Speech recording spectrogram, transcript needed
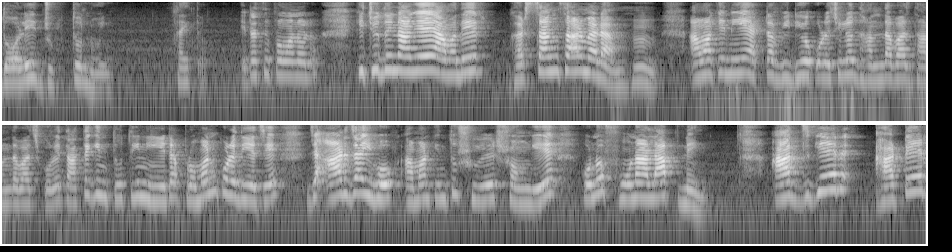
দলে যুক্ত নই। তাই তো? এটাতে প্রমাণ হলো। কিছুদিন আগে আমাদের ঘরসাং স্যার ম্যাডাম হুম, আমাকে নিয়ে একটা ভিডিও করেছিল, ধান্দাবাজ ধান্দাবাজ করে। তাতে কিন্তু তিনি এটা প্রমাণ করে দিয়েছে যে আর যাই হোক, আমার কিন্তু শুয়ের সঙ্গে কোনো ফোনালাপ নেই। আজকের হাটের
